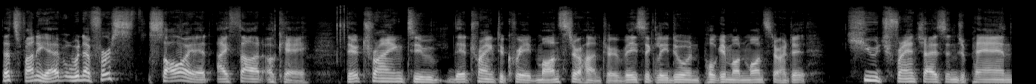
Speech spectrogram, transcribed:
That's funny. I, when I first saw it, I thought, okay, they're trying to they're trying to create Monster Hunter, basically doing Pokemon Monster Hunter. Huge franchise in Japan,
